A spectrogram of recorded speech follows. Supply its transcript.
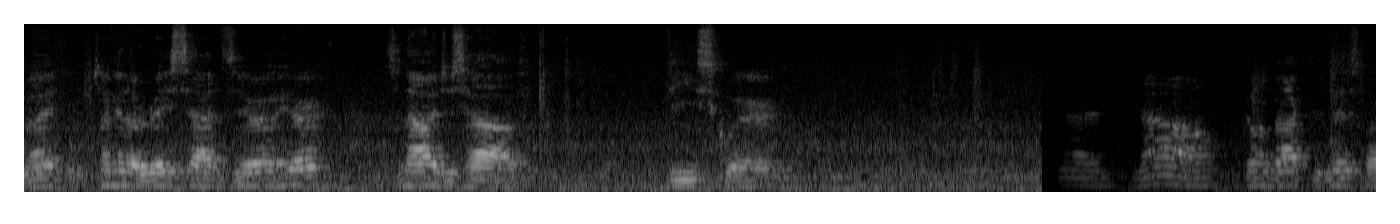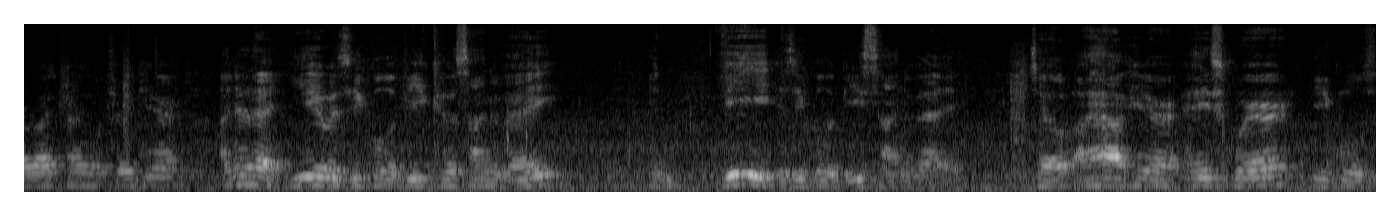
right? So I'm going to erase that zero here. So now I just have v squared. Then now going back to this, my right triangle trig here, I know that u is equal to v cosine of a, and v is equal to b sine of a. So I have here a squared equals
